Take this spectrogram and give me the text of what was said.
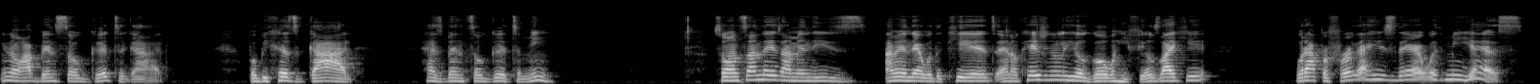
you know, I've been so good to God, but because God has been so good to me. So on Sundays, I'm in these, I'm in there with the kids, and occasionally he'll go when he feels like it. Would I prefer that he's there with me? Yes.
